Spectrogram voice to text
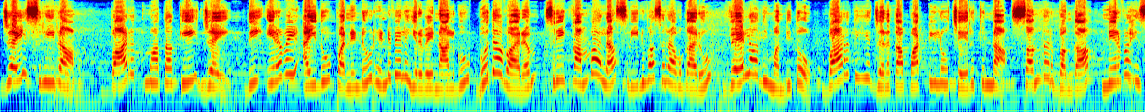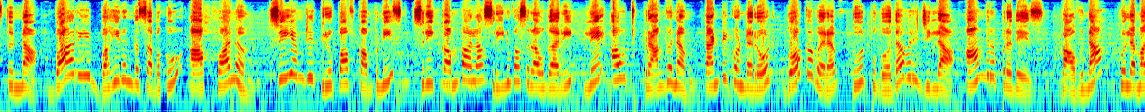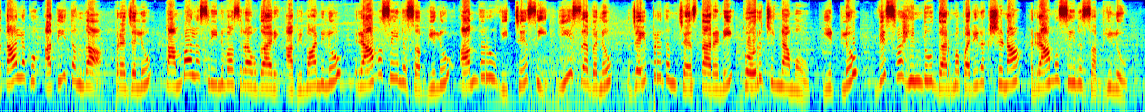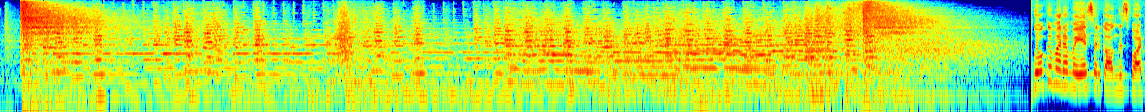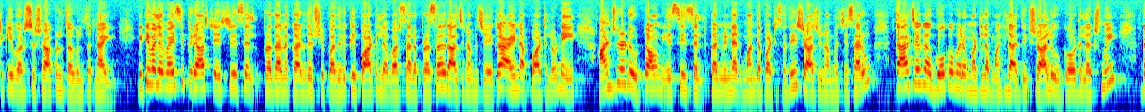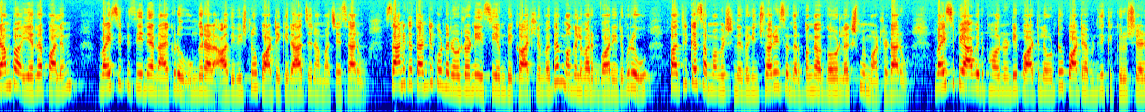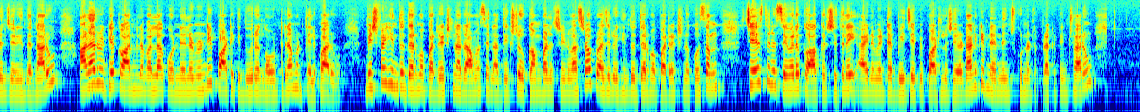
జై శ్రీరామ్. భారత్ మాతాకి జై. ది ఇరవై ఐదు పన్నెండు రెండు వేల ఇరవై నాలుగు బుధవారం శ్రీ కంబాల శ్రీనివాసరావు గారు వేలాది మందితో భారతీయ జనతా పార్టీలో చేరుతున్న సందర్భంగా నిర్వహిస్తున్న భారీ బహిరంగ సభకు ఆహ్వానం. CMD group of companies Shri Kambala Srinivasarao గారి లేఅవుట్ ప్రాంగణం తంటికొండ రోడ్ గోకవరం తూర్పు గోదావరి జిల్లా ఆంధ్రప్రదేశ్. కావున కుల మతాలకు అతీతంగా ప్రజలు కంబాల శ్రీనివాసరావు గారి అభిమానులు రామసేన సభ్యులు అందరూ విచ్చేసి ఈ సభను జయప్రదం చేస్తారని కోరుచున్నాము. ఇట్లు విశ్వ హిందూ ధర్మ పరిరక్షణ రామసేన సభ్యులు గోకవరం వైఎస్ఆర్ కాంగ్రెస్ పార్టీకి వరుస షాకులు తగులుతున్నాయి. ఇటీవల వైసీపీ రాష్ట్ర ఎస్టీసీఎల్ ప్రధాన కార్యదర్శి పదవికి పార్టీల వర్షాల ప్రసాద్ రాజీనామా చేయగా ఆయన పార్టీలోనే అంచురడు టౌన్ ఎస్సీసెల్ కన్వీనర్ మందపాటి సతీష్ రాజీనామా చేశారు. తాజాగా గోకవరం మండల మహిళా అధ్యక్షురాలు గౌడ లక్ష్మి రంప ఎర్రపాలెం వైసీపీ సీనియర్ నాయకుడు ఉంగరాల ఆదివిష్ణు పార్టీకి రాజీనామా చేశారు. స్థానిక తంటికొండ రోడ్లోని సీఎండీ కార్యాలయం వద్ద మంగళవారం వారిరువురు పత్రికా సమావేశం నిర్వహించారు. ఈ సందర్భంగా గౌడ లక్ష్మి మాట్లాడారు. వైసీపీ ఆవిర్భావం నుండి పార్టీలో ఉంటూ పార్టీ అభివృద్ధికి కృషి చేయడం జరిగిందన్నారు. అనారోగ్య కారణాల వల్ల కొన్నేళ్ళ నుండి పార్టీకి దూరంగా ఉంటున్నామని తెలిపారు. విశ్వ హిందూ ధర్మ పరిరక్షణ రామసేన అధ్యక్షుడు కంబాల శ్రీనివాసరావు ప్రజలు హిందూ ధర్మ పరిరక్షణ కోసం చేస్తున్న సేవలకు ఆకర్షితులై ఆయన వెంట బీజేపీ పార్టీలో చేరడానికి నిర్ణయించుకున్నట్టు ప్రకటించారు.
